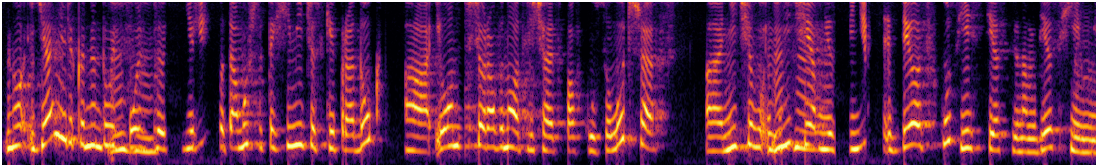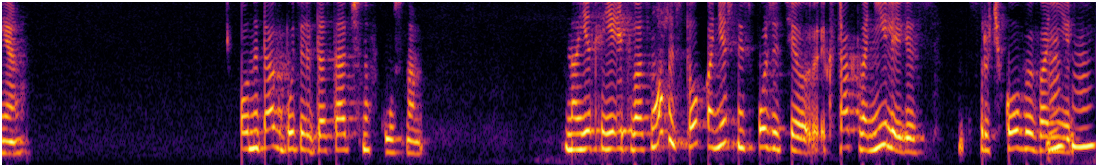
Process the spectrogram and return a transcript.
Но я не рекомендую угу. использовать ванилин, потому что это химический продукт, а, и он все равно отличается по вкусу. Лучше а, ничего, угу. ничем не заменять, сделать вкус естественным, без химии. Он и так будет достаточно вкусным. Но если есть возможность, то, конечно, используйте экстракт ванили или стручковую ваниль. Угу.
